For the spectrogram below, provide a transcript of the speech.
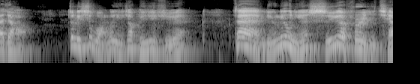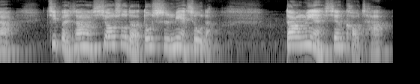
大家好，这里是网络营销培训学院。在零六年十月份以前啊，基本上销售的都是面授的，当面先考察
